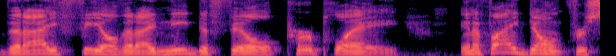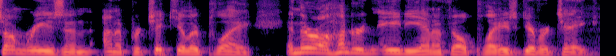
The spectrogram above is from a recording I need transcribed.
that I feel that I need to fill per play. And if I don't, for some reason, on a particular play, and there are 180 NFL plays, give or take,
